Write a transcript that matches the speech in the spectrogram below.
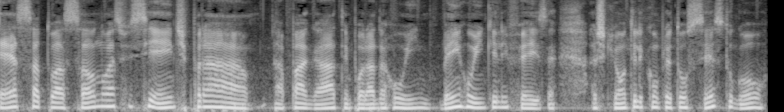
essa atuação não é suficiente pra apagar a temporada ruim, bem ruim que ele fez, né? Acho que ontem ele completou o sexto gol.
